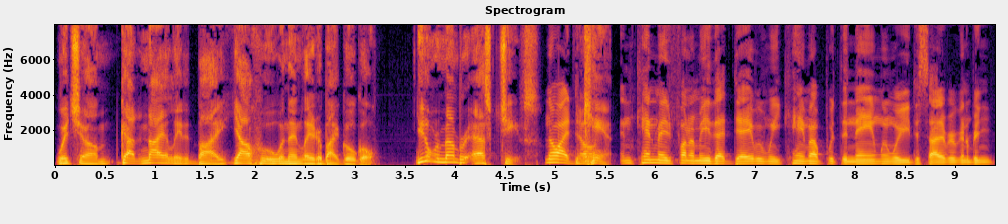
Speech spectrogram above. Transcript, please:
which um, got annihilated by Yahoo and then later by Google. You don't remember Ask Jeeves? No, I don't. can't. And Ken made fun of me that day when we came up with the name when we decided we were going to bring,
